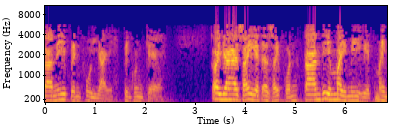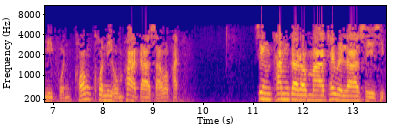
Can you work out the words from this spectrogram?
ลานี้เป็นผู้ใหญ่ เป็นคนแก่ ก็ยังอาศัยเหตุอาศัยผล การที่ไม่มีเหตุไม่มีผลของคนนิหมผ้ากาสาวพัดซึ่งทำกับเรามาใช้เวลาสี่สิบ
